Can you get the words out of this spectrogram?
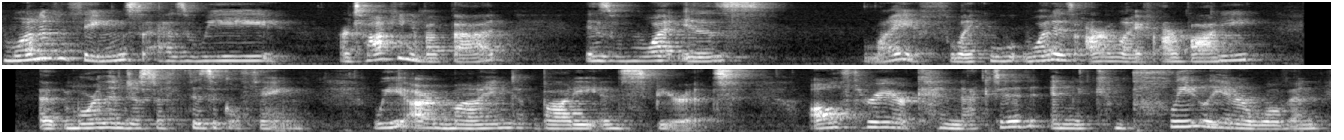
One of the things as we are talking about that is what is life? Like, what is our life? Our body, uh, more than just a physical thing. We are mind, body, and spirit. All three are connected and completely interwoven,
